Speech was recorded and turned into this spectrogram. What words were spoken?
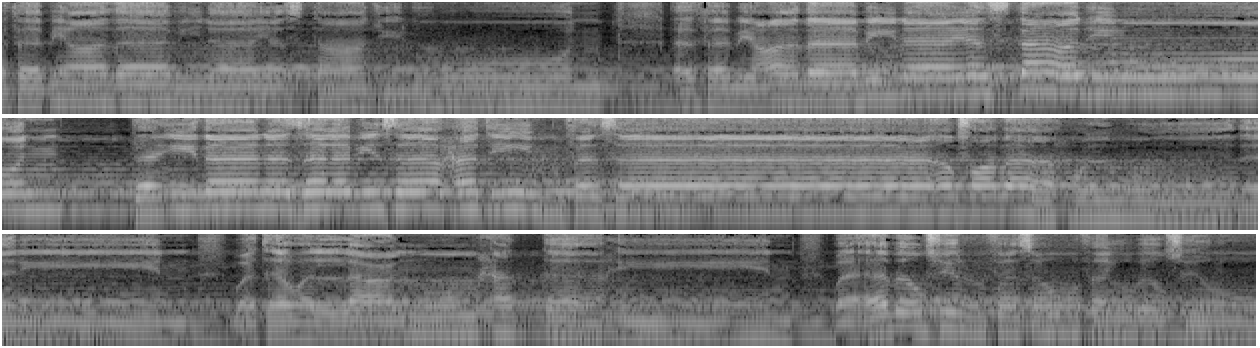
أفبعذابنا يستعجلون أفبعذابنا يستعجلون فإذا نزل بساحتهم فساء صباح المنذرين وتول عنهم حتى حين وأبصر فسوف يبصرون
